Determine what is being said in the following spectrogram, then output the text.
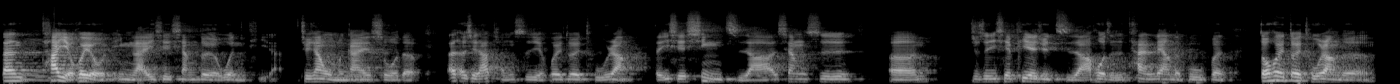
但它也会有引来一些相对的问题啊，就像我们刚才说的，而而且它同时也会对土壤的一些性质啊，像是。呃，就是一些 pH 值啊，或者是碳量的部分，都会对土壤的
